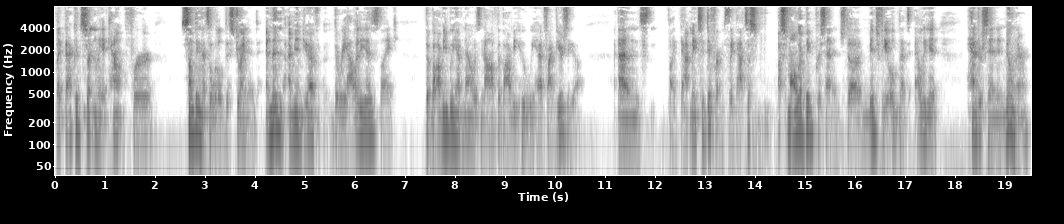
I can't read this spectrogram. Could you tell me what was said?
like that could certainly account for something that's a little disjointed. And then, I mean, you have the reality is like the Bobby we have now is not the Bobby who we had five years ago. And like that makes a difference. Like that's a, a smaller big percentage. The midfield, that's Elliott, Henderson, and Milner,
